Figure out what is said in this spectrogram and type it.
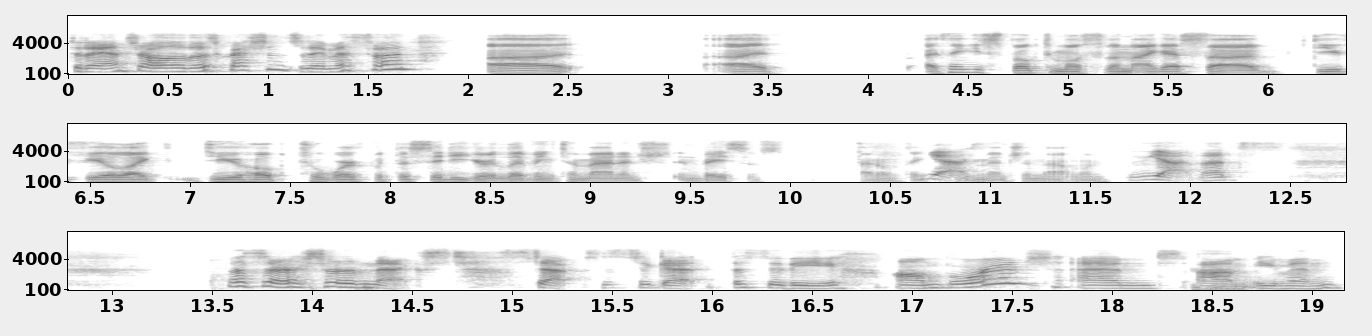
Did I answer all of those questions? Did I miss one? uh i i think you spoke to most of them i guess uh do you feel like do you hope to work with the city you're living to manage invasives i don't think Yes. you mentioned that one Yeah, that's that's our sort of next steps is to get the city on board and um, even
